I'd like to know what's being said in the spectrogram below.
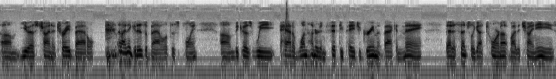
um, U.S.-China trade battle, and I think it is a battle at this point um, because we had a 150-page agreement back in May that essentially got torn up by the Chinese.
